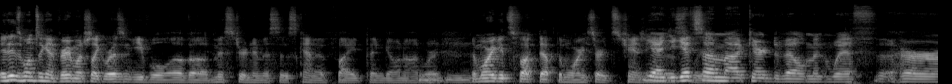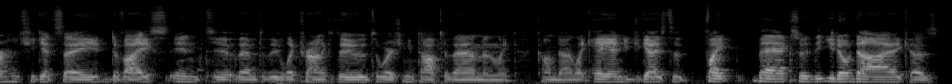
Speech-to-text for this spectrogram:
it is once again very much like Resident Evil of a Mister Nemesis kind of fight thing going on, where the more he gets fucked up, the more he starts changing. Yeah, you get weird- some uh, character development with her. She gets a device into them to the electronics dude, to where she can talk to them and like calm down. Like, hey, I need you guys to fight back so that you don't die, because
